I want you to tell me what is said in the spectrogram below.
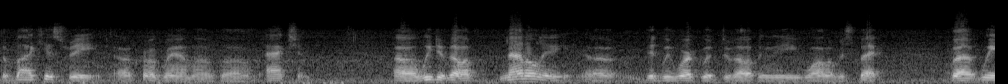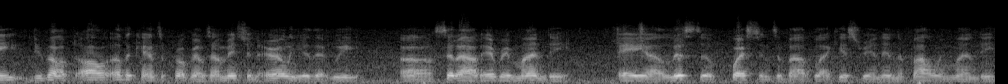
the Black History uh, program of uh, action, uh, we developed, not only uh, did we work with developing the Wall of Respect, but we developed all other kinds of programs. I mentioned earlier that we uh, set out every Monday a uh, list of questions about black history, and then the following Monday,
